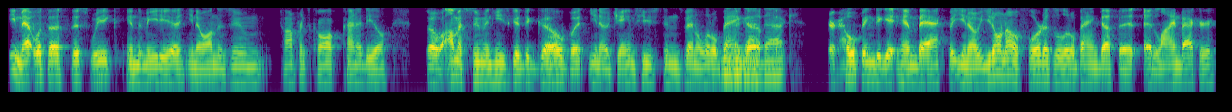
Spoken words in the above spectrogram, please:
He met with us this week in the media, you know, on the Zoom conference call kind of deal. So I'm assuming he's good to go. But you know, James Houston's been a little banged up. Back. They're hoping to get him back, but you know, you don't know. Florida's a little banged up at, at linebacker.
